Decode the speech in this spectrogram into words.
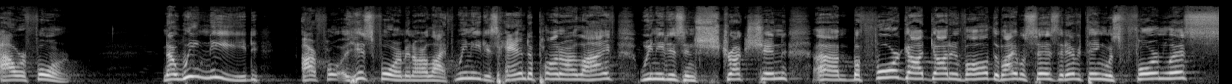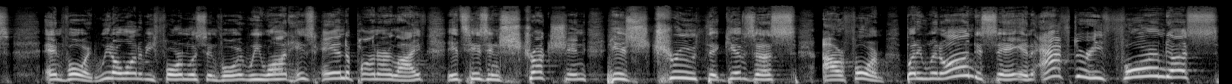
our form. Now we need our, his form in our life. We need his hand upon our life. We need his instruction. Um, before God got involved, the Bible says that everything was formless and void. We don't want to be formless and void. We want his hand upon our life. It's his instruction, his truth that gives us our form. But he went on to say, and after he formed us,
